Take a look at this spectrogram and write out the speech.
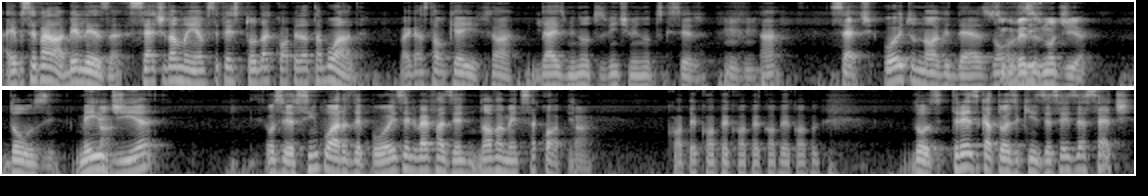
Aí você vai lá, beleza. 7 da manhã você fez toda a cópia da tabuada. Vai gastar o que aí? Sei lá, 10 minutos, 20 minutos que seja. Tá? 7, 8, 9, 10, 11, Uhum. Cinco vezes no dia. 12. Meio-dia, ou seja, 5 horas depois, ele vai fazer novamente essa cópia. Tá. Cópia, cópia, cópia, cópia, cópia. 12, 13, 14, 15, 16, 17.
